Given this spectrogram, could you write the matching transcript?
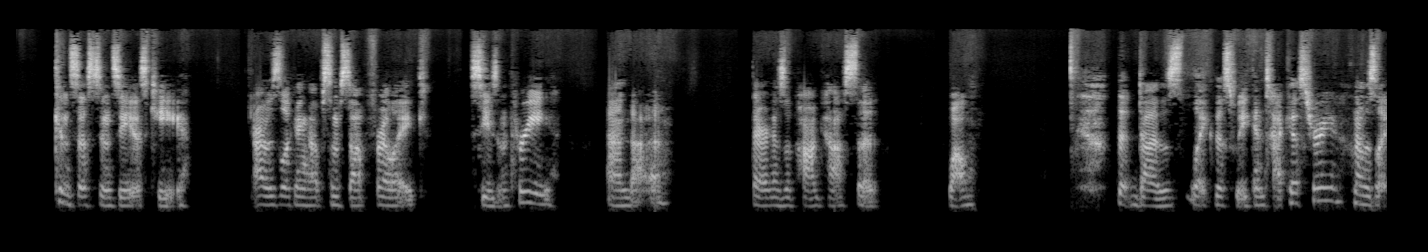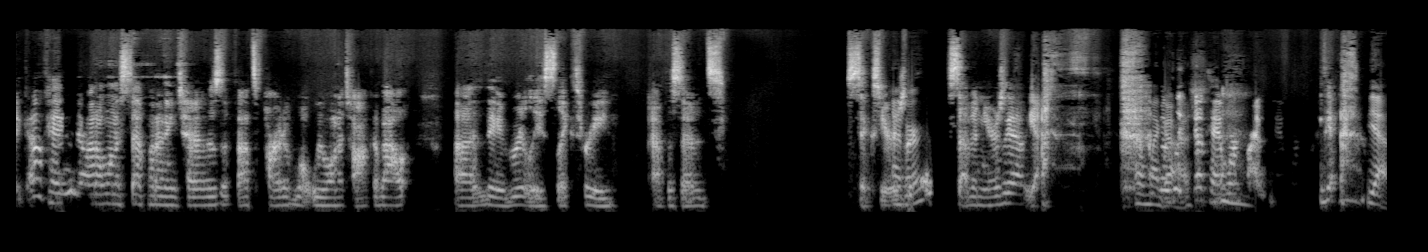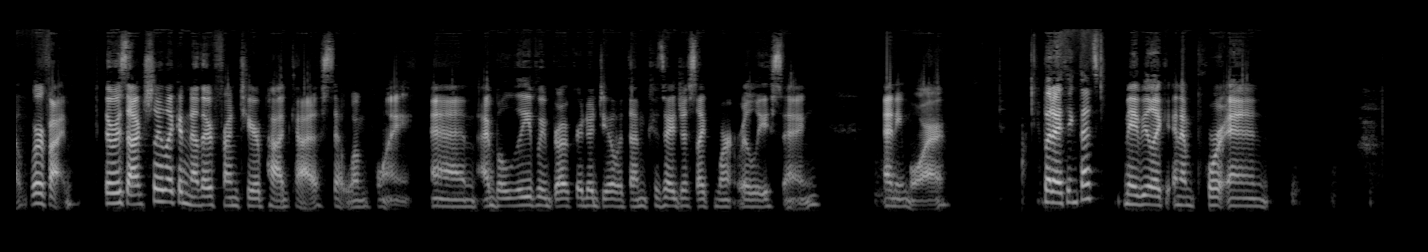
consistency is key. I was looking up some stuff for like season three, and uh, there is a podcast that, well, that does like this week in tech history. And I was like, okay, you know, I don't want to step on any toes if that's part of what we want to talk about. Uh, they released like three episodes six years Ever? ago, seven years ago. Yeah. Oh my gosh. like, okay, we're fine. yeah, we're fine. There was actually like another Frontier podcast at one point, and I believe we brokered a deal with them because they just like weren't releasing anymore. But I think that's maybe like an important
